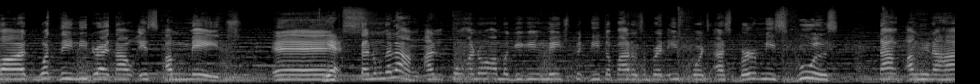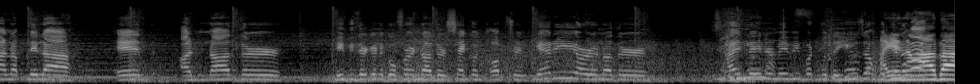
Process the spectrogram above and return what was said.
But what they need right now is a mage. And Yes. tanong na lang an, kung ano ang magiging mage pick dito para sa Bren Esports as Burmese Ghouls tank ang hinahanap nila and another maybe they're gonna go for another second option carry or another side laner maybe but with the Yuzang but Ayan na nga ba,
